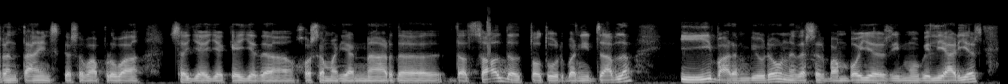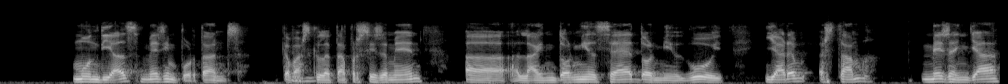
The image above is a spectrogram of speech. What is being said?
30 anys que se va aprovar la llei aquella de José María Aznar de, del sol, del tot urbanitzable, i varen viure una de les bambolles immobiliàries mundials més importants, que va esclatar precisament uh, l'any 2007-2008 i ara estem més enllà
